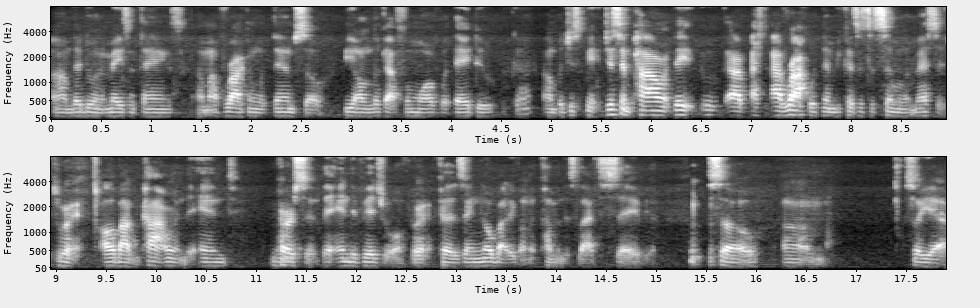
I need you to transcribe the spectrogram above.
Um, they're doing amazing things. Um, I'm rocking with them, so be on the lookout for more of what they do. Okay. Um, but just be, just empower. They, I, I, I rock with them because it's a similar message. Right. All about empowering the end Mhm. person, the individual. Right. Because ain't nobody gonna come in this life to save you. so, um, so yeah,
